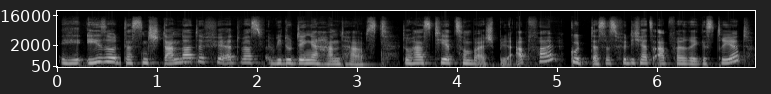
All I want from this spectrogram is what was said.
ISO, das sind Standarde für etwas, wie du Dinge handhabst. Du hast hier zum Beispiel Abfall. Gut, das ist für dich als Abfall registriert,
